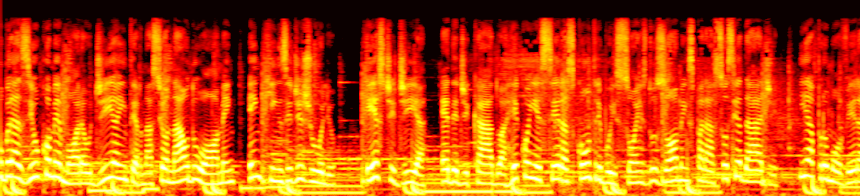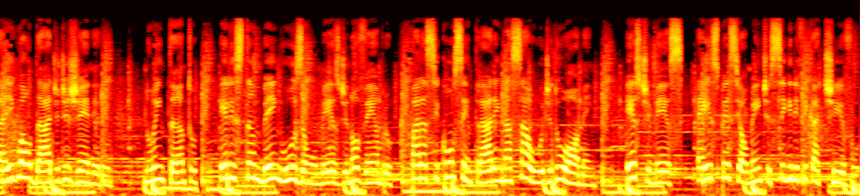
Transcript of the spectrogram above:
O Brasil comemora o Dia Internacional do Homem em 15 de julho. Este dia é dedicado a reconhecer as contribuições dos homens para a sociedade e a promover a igualdade de gênero. No entanto, eles também usam o mês de novembro para se concentrarem na saúde do homem. Este mês é especialmente significativo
